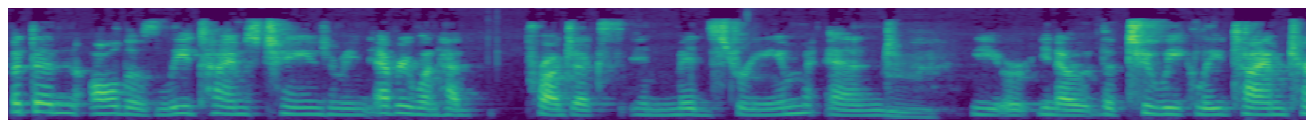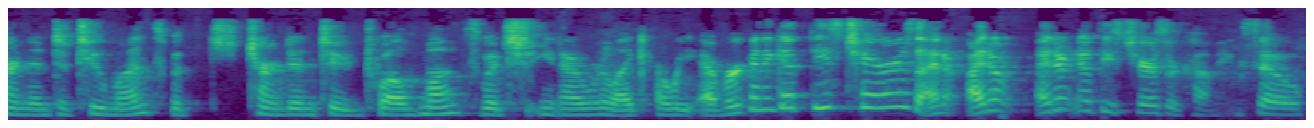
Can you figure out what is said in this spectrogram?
but then all those lead times changed. I mean, everyone had projects in midstream, and mm. you you know the two week lead time turned into two months, which turned into twelve months. Which you know we're like, are we ever going to get these chairs? I don't I don't I don't know if these chairs are coming. So,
